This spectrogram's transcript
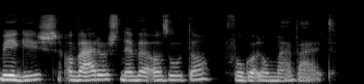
Mégis a város neve azóta fogalommá vált.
